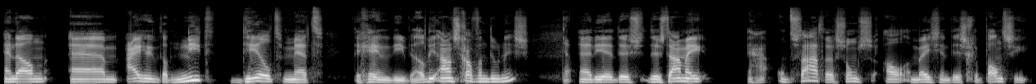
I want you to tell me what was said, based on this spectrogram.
En dan ehm, eigenlijk dat niet deelt met degene die wel die aanschaf aan het doen is. Ja. Die, dus, dus daarmee ja, ontstaat er soms al een beetje een discrepantie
